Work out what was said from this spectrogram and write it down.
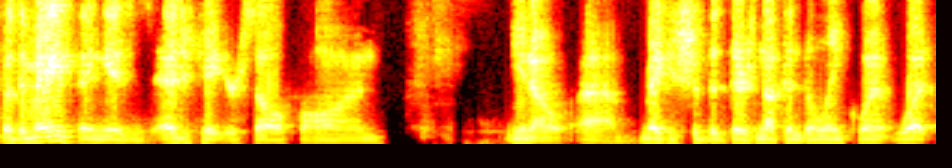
But the main thing is, is educate yourself on, you know, uh, making sure that there's nothing delinquent, what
